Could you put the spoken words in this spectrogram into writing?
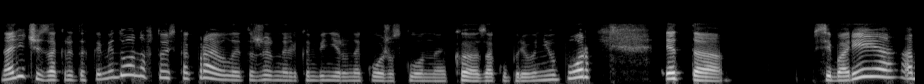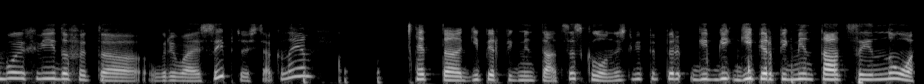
наличие закрытых комедонов, то есть, как правило, это жирная или комбинированная кожа, склонная к закупориванию пор. Это сибарея обоих видов, это угревая сыпь, то есть акне, это гиперпигментация, склонность к гипер, гиперпигментации, но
